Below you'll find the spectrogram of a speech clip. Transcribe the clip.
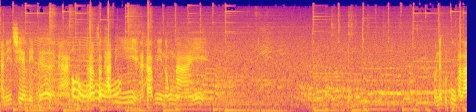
อันนี้เชียร์ลีดเดอร์นะโอ้โหของทางสถานีนะครับ นี่น้องไนท์ วันนั้นคุณครูพละ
